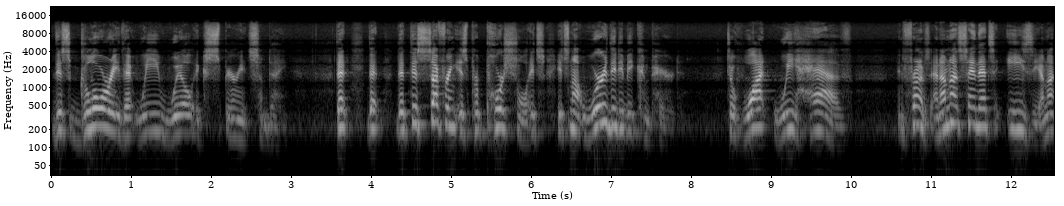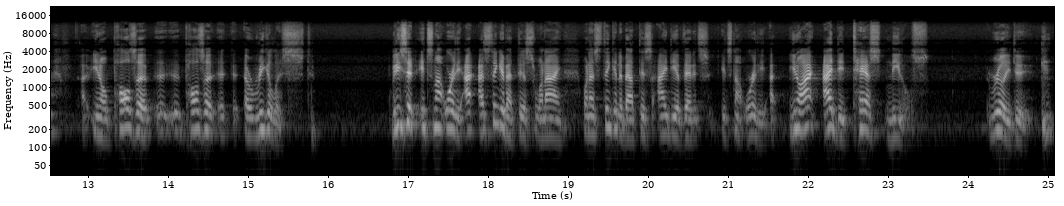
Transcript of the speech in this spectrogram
this glory that we will experience someday. That, that, that this suffering is proportional. It's, it's not worthy to be compared to what we have in front of us. And I'm not saying that's easy. I'm not, you know, Paul's a, Paul's a, a realist. But he said it's not worthy. I, I, was thinking about this when I when I was thinking about this idea of that it's it's not worthy. I, you know, I, I detest needles, I really do.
